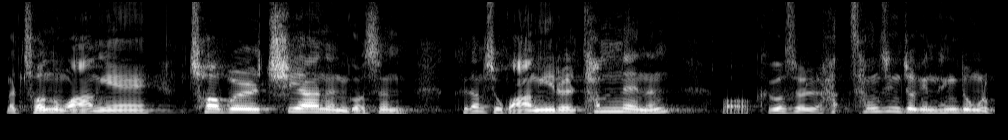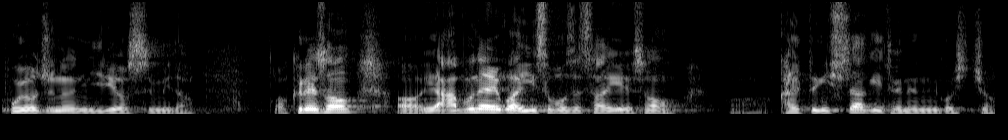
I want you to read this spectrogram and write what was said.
그러니까 전 왕의 첩을 취하는 것은 그 당시 왕위를 탐내는 어, 그것을 하- 상징적인 행동으로 보여주는 일이었습니다. 어, 그래서 어, 이 아브넬과 이스보셋 사이에서 어, 갈등이 시작이 되는 것이죠.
